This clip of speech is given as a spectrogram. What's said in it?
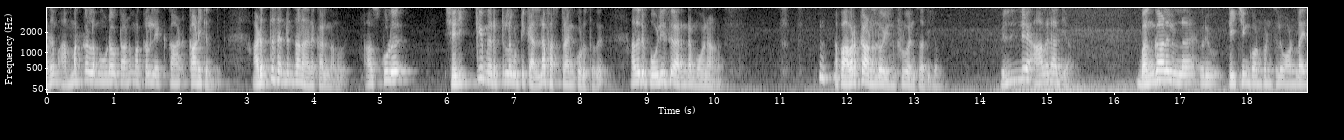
അത് അമ്മക്കുള്ള മൂഡ് ഔട്ടാണ് മക്കളിലേക്ക് കാണിക്കുന്നത്. അടുത്ത സെന്റൻസാണ് അതിനേക്കാളും നല്ലത് ആ സ്കൂൾ ശരിക്കും മെറിറ്റുള്ള കുട്ടിക്കല്ല ഫസ്റ്റ് റാങ്ക് കൊടുത്തത്. അതൊരു പോലീസുകാരന്റെ മോനാണ്. അപ്പോൾ അവർക്കാണല്ലോ ഇൻഫ്ലുവൻസ് അധികം. വലിയ ആവലാതിയാണ്. ബംഗാളിലുള്ള ഒരു ടീച്ചിങ് കോൺഫറൻസിൽ ഓൺലൈൻ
